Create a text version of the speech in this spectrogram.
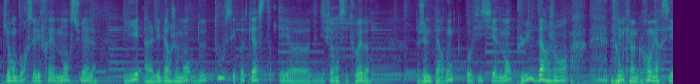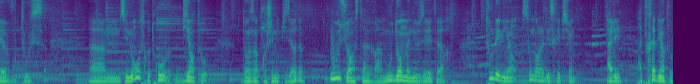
qui rembourse les frais mensuels lié à l'hébergement de tous ces podcasts et euh, des différents sites web. Je ne perds donc officiellement plus d'argent. donc un grand merci à vous tous. Euh, sinon, on se retrouve bientôt dans un prochain épisode, ou sur Instagram, ou dans ma newsletter. Tous les liens sont dans la description. Allez, à très bientôt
